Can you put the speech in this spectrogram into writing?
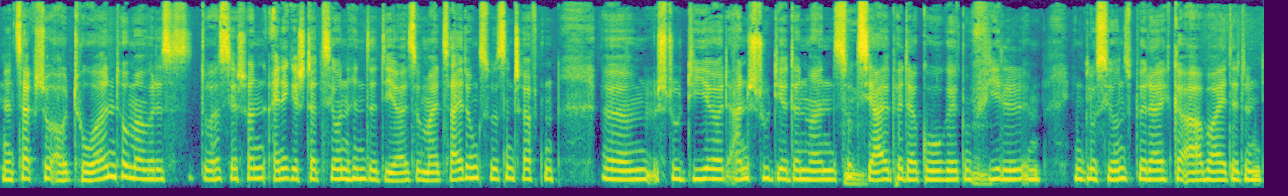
Jetzt sagst du Autorentum, aber das, du hast ja schon einige Stationen hinter dir. Also mal Zeitungswissenschaften ähm, studiert, anstudiert, dann mal Sozialpädagogik und mhm. viel im Inklusionsbereich gearbeitet und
